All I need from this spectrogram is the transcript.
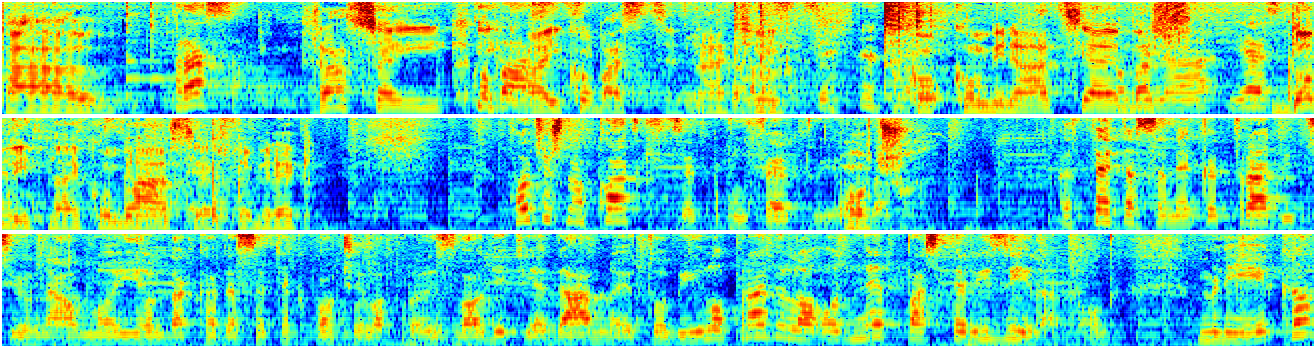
Pa Prasa. prasa i, Kobasice. a i kobasice. I Znači, kobasice. ko- kombinacija je baš jeste. dobitna je kombinacija, Slažem. što bi rekli. Hoćeš na kotkice tu fetu, jel da? Hoću. Feta se nekad tradicionalno i onda kada se tek počela proizvoditi, a davno je to bilo, pravila od nepasteriziranog mlijeka.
